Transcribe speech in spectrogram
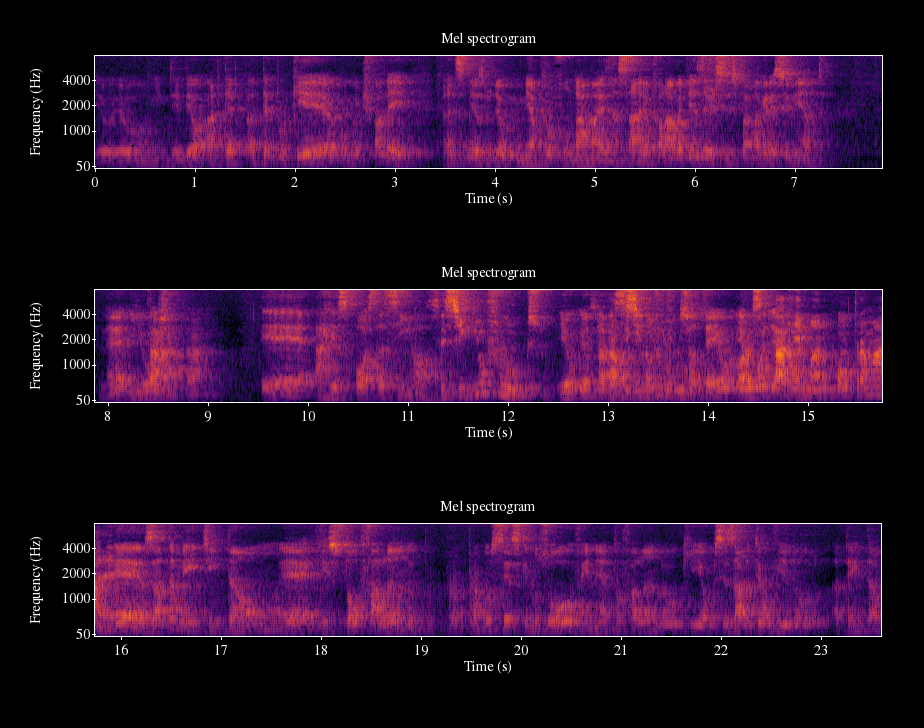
Eu, eu entendeu? Até, até porque, como eu te falei, antes mesmo de eu me aprofundar mais nessa área, eu falava de exercício para emagrecimento, né? E hoje Tá, tá. é, a resposta assim, ó, Você seguiu o fluxo. eu eu tava, Tava seguindo o seguindo fluxo até eu, Agora eu você olhar. tá remando contra a maré. É, exatamente. Então, é, estou falando para vocês que nos ouvem, né? Estou falando o que eu precisava ter ouvido até então.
